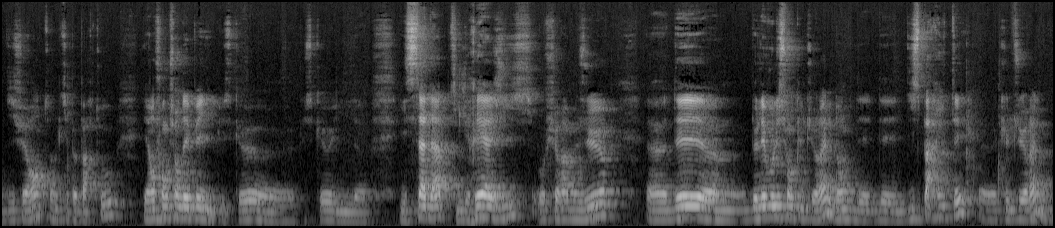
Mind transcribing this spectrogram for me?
différentes un petit peu partout et en fonction des pays, puisque euh, puisqu'il il s'adapte, il réagit au fur et à mesure euh, des, euh, de l'évolution culturelle, donc des, disparités euh, culturelles.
